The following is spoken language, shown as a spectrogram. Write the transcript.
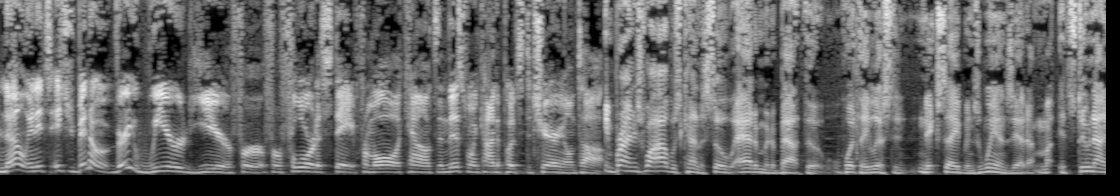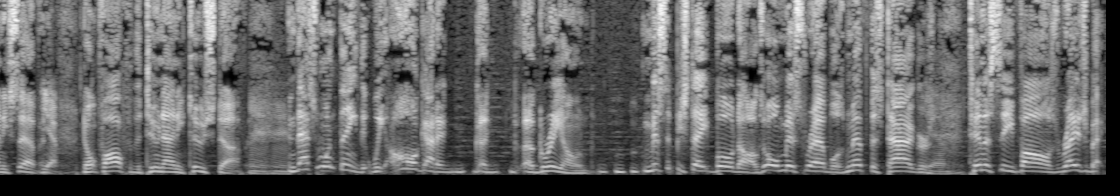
no, and it's it's been a very weird year for, for Florida State from all accounts, and this one kind of puts the cherry on top. And Bryant, that's why I was kind of so adamant about the what they listed Nick Saban's wins at. It's two ninety seven. Yeah. Don't fall for the two ninety two stuff. And that's one thing that we all got to g- agree on. Mississippi State Bulldogs, Ole Miss Rebels, Memphis Tigers, Yeah. Tennessee Vols, Razorback.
